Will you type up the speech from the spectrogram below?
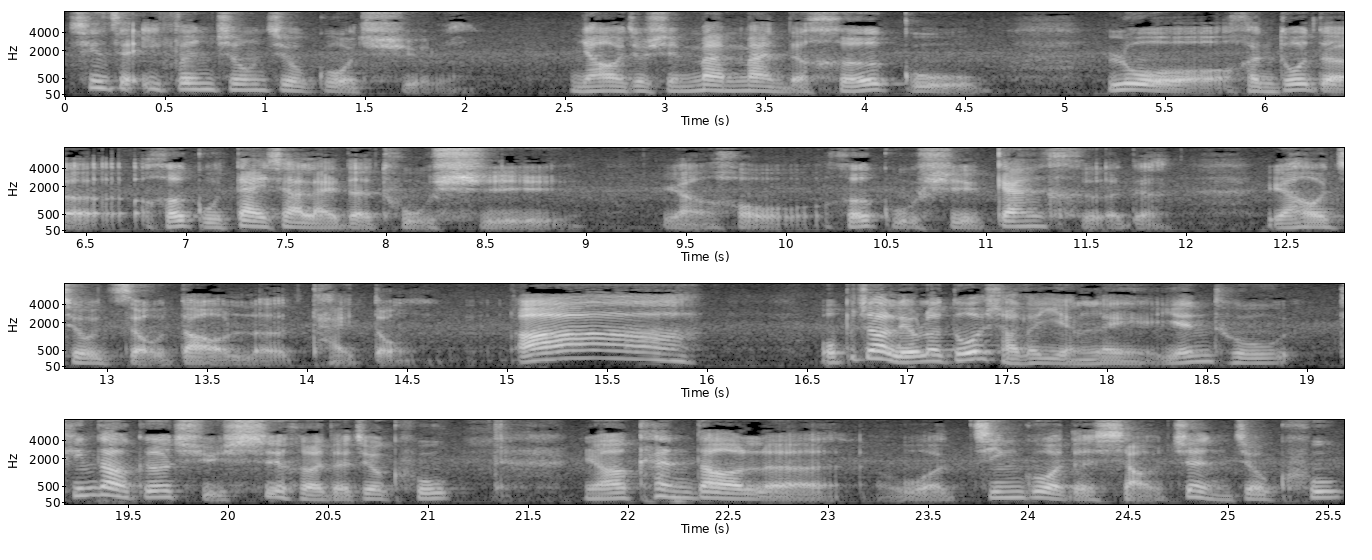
现在一分钟就过去了。然后就是慢慢的河谷落很多的河谷带下来的土石，然后河谷是干涸的。然后就走到了台东，啊，我不知道流了多少的眼泪。沿途听到歌曲适合的就哭，然后看到了我经过的小镇就哭，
